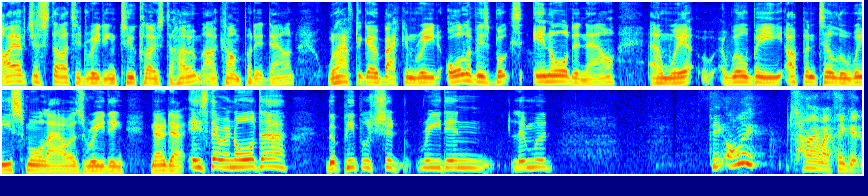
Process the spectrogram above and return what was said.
I have just started reading Too Close to Home. I can't put it down. We'll have to go back and read all of his books in order now, and we will be up until the wee small hours reading, no doubt. Is there an order that people should read in Linwood? The only time I think it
